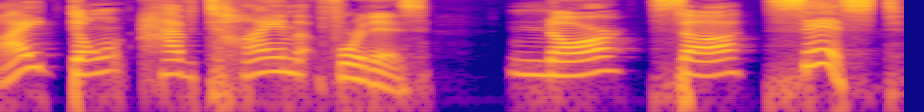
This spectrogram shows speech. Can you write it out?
I don't have time for this. Narcissist.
